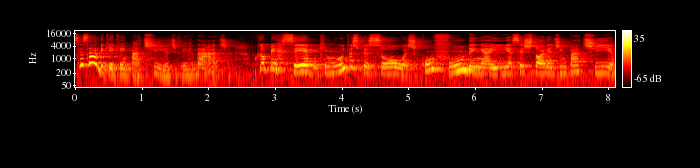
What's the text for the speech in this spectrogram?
Você sabe o que é empatia de verdade? Porque eu percebo que muitas pessoas confundem aí essa história de empatia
